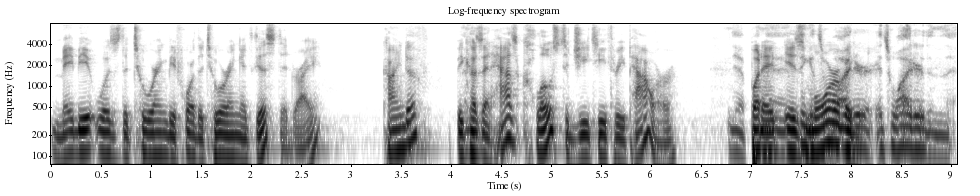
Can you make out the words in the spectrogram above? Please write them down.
Maybe it was the touring before the touring existed, right? Kind of because it has close to GT3 power, yeah. But I it think is it's more of a- wider. it's wider than the,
